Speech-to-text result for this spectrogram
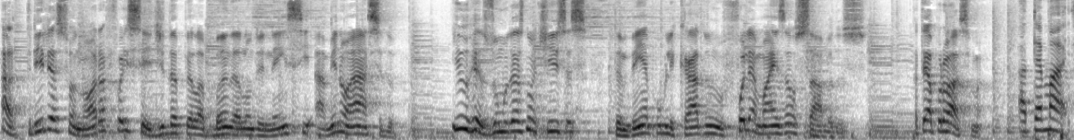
A trilha sonora foi cedida pela banda londrinense Aminoácido. E o resumo das notícias também é publicado no Folha Mais aos sábados. Até a próxima! Até mais!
